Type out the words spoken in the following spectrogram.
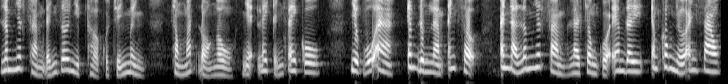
Lâm Nhất Phàm đánh rơi nhịp thở của chính mình, trong mắt đỏ ngầu nhẹ lay cánh tay cô. Nhược Vũ à, em đừng làm anh sợ, anh là Lâm Nhất Phàm là chồng của em đây, em không nhớ anh sao?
